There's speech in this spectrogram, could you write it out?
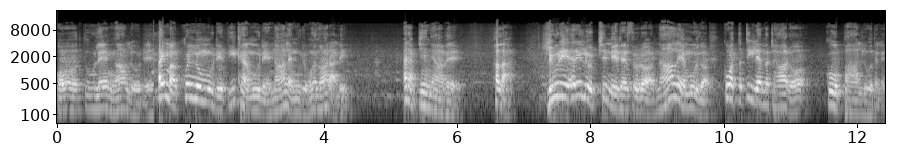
အော်သူလဲငါလိုတယ်အဲ့မှာခွင့်လွတ်မှုတွေသီးခံမှုတွေနားလည်မှုတွေဝင်သွားတာလေအဲ့ဒါပညာပဲဟုတ်လားလူတွေအဲ့ဒီလိုဖြစ်နေတယ်ဆိုတော့နားလည်မှုဆိုတော့ကိုကတတိလည်းမထားတော့ကိုဘာလို့တယ်လဲ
